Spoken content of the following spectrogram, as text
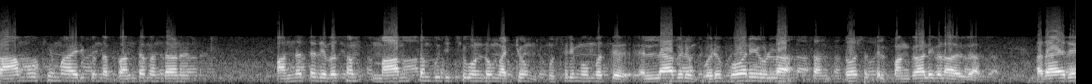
സാമൂഹ്യമായിരിക്കുന്ന ബന്ധം എന്താണ് അന്നത്തെ ദിവസം മാംസം പുജിച്ചുകൊണ്ടും മറ്റും മുസ്ലിം ഉമ്മത്ത് എല്ലാവരും ഒരുപോലെയുള്ള സന്തോഷത്തിൽ പങ്കാളികളാകുക. അതായത്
